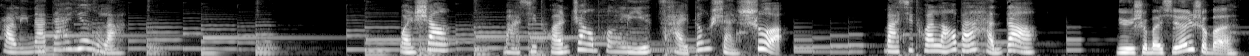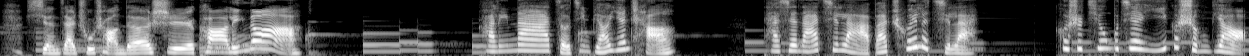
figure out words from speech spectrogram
卡琳娜答应了。晚上，马戏团帐篷里彩灯闪烁。马戏团老板喊道：“女士们、先生们，现在出场的是卡琳娜。”卡琳娜走进表演场，她先拿起喇叭吹了起来，可是听不见一个声调。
